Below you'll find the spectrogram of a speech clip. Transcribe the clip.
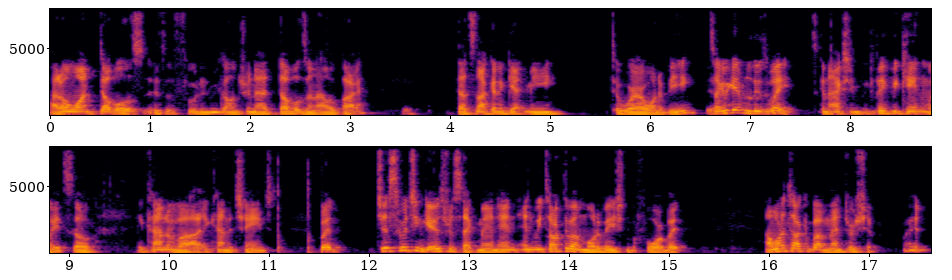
i don't want doubles is a food we call in trinidad doubles and aloo pie Yeah. that's not going to get me to where i want to be it's not going to get me to lose weight it's going to actually make me gain weight so it kind of uh, it kind of changed but just switching gears for a sec, man, and, and we talked about motivation before, but I want to talk about mentorship, right?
